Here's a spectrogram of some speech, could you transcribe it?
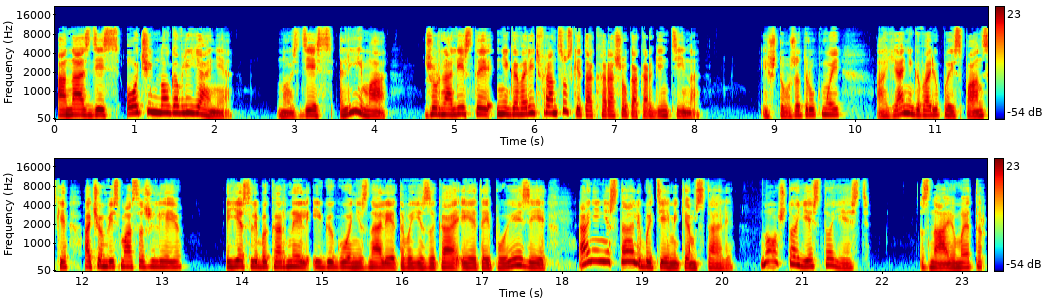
Она здесь очень много влияния. Но здесь Лима. Журналисты не говорить французски так хорошо, как Аргентина». «И что же, друг мой, а я не говорю по-испански, о чем весьма сожалею». Если бы Корнель и Гюго не знали этого языка и этой поэзии, они не стали бы теми, кем стали. Но что есть, то есть. Знаю, мэтр.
